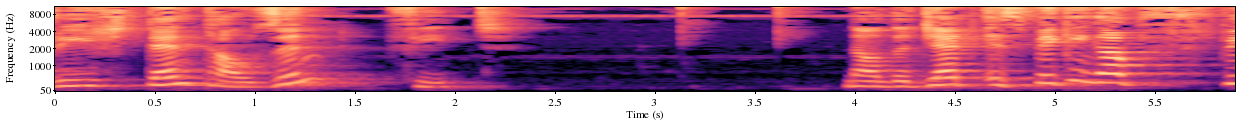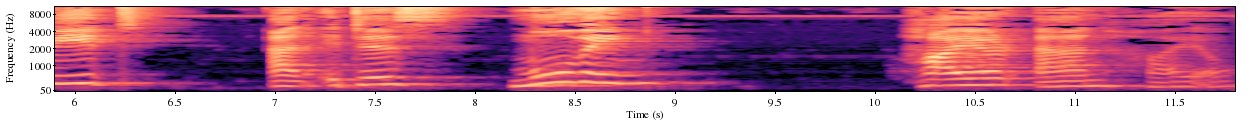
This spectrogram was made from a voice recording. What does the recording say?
reached 10,000 feet. Now the jet is picking up speed and it is moving higher and higher.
